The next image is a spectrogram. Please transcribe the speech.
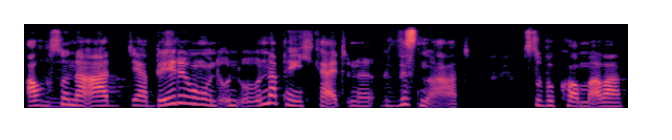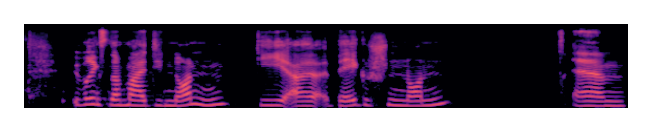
auch so Mhm. eine Art ja, Bildung und, und Unabhängigkeit in einer gewissen Art zu bekommen. Aber übrigens nochmal die Nonnen, die äh, belgischen Nonnen, ähm,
